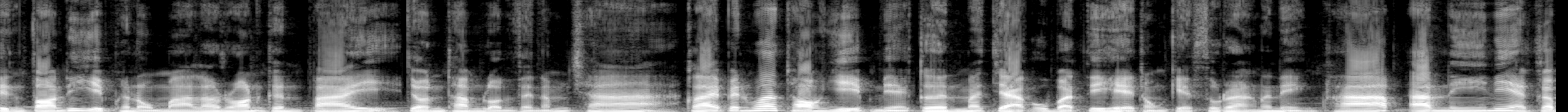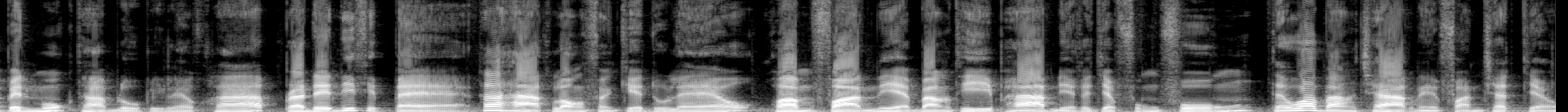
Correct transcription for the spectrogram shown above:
ถึงตอนที่หยิบขนมมาแล้วร้อนเกินไป จนทำหล่นใส่น้ำชา กลายเป็นว่าทองหยิบเนี่ยเกินมาจากอุบัติเหตุของเกศสุรางนั่นเองครับ อันนี้เนี่ยก็เป็นมุกไทม์ลูปอีกแล้วครับ ประเด็นที่ 18 ถ้าหากลองสังเกตดูแล้ว ความฝันเนี่ยบางทีภาพเนี่ยก็จะฟุ้งๆ แต่ว่าบางฉากเนี่ยฝันชัดแจ๋ว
